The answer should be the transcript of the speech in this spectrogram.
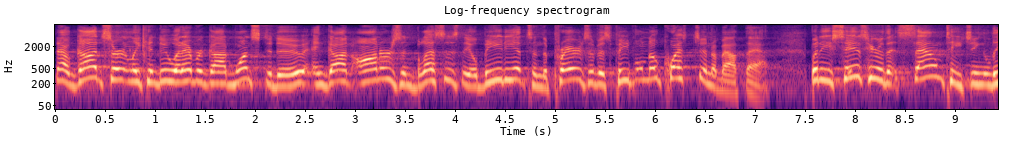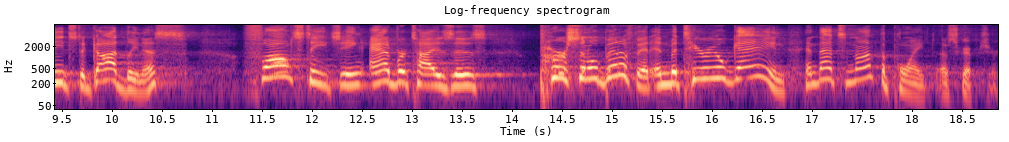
Now, God certainly can do whatever God wants to do, and God honors and blesses the obedience and the prayers of his people, no question about that. But he says here that sound teaching leads to godliness, false teaching advertises personal benefit and material gain. And that's not the point of Scripture.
